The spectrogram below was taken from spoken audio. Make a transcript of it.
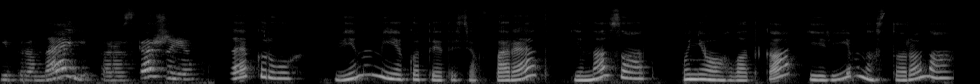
і про неї розкажи. Це круг. Він уміє котитися вперед і назад. У нього гладка і рівна сторона.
